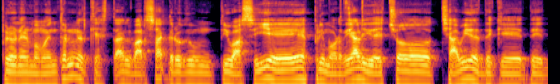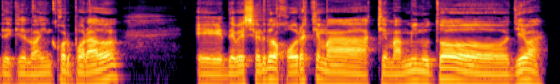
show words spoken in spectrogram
Pero en el momento en el que está el Barça, creo que un tío así es primordial. Y de hecho, Xavi, desde que, desde que lo ha incorporado, eh, debe ser de los jugadores que más, que más minutos lleva.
